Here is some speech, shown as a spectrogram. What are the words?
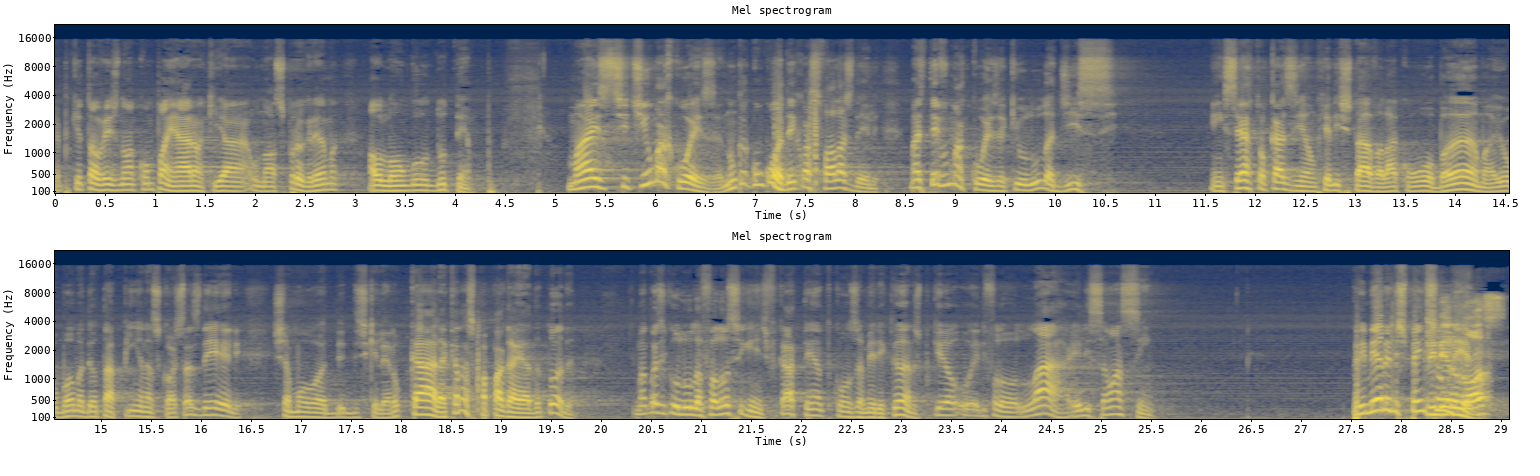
é porque talvez não acompanharam aqui a, o nosso programa ao longo do tempo. Mas se tinha uma coisa, nunca concordei com as falas dele, mas teve uma coisa que o Lula disse em certa ocasião que ele estava lá com o Obama, e o Obama deu tapinha nas costas dele, chamou, disse que ele era o cara, aquelas papagaiadas todas. Uma coisa que o Lula falou é o seguinte: ficar atento com os americanos, porque ele falou, lá eles são assim. Primeiro eles pensam Primeiro nele. nós,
